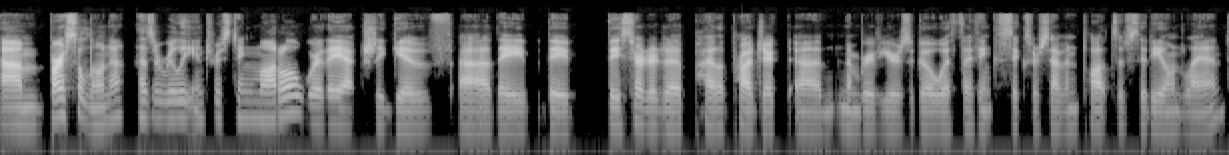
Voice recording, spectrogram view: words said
Um, Barcelona has a really interesting model where they actually give uh, they they they started a pilot project a number of years ago with I think six or seven plots of city-owned land,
